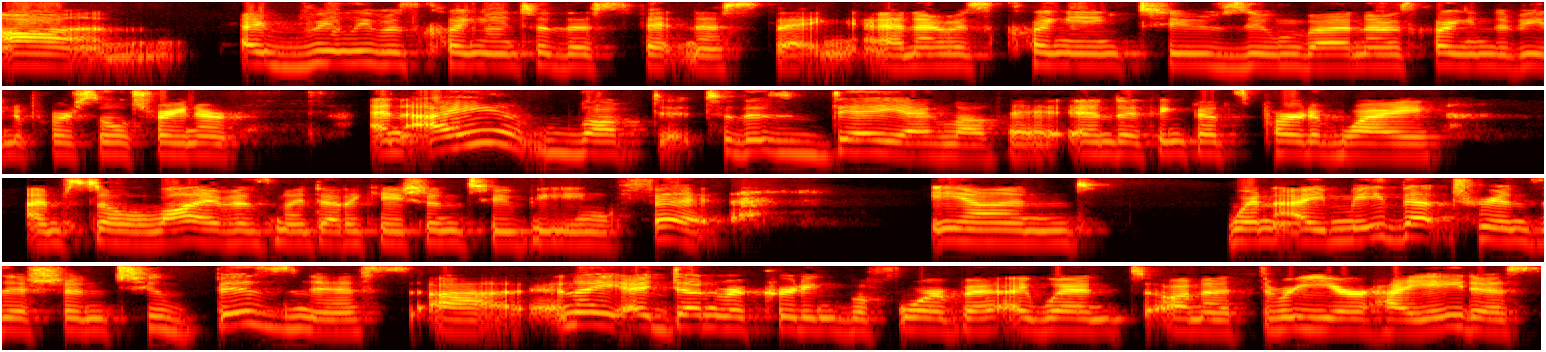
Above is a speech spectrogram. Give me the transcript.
um, I really was clinging to this fitness thing, and I was clinging to Zumba, and I was clinging to being a personal trainer. And I loved it. To this day, I love it. And I think that's part of why I'm still alive is my dedication to being fit. And when I made that transition to business, uh, and I, had done recruiting before, but I went on a three year hiatus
